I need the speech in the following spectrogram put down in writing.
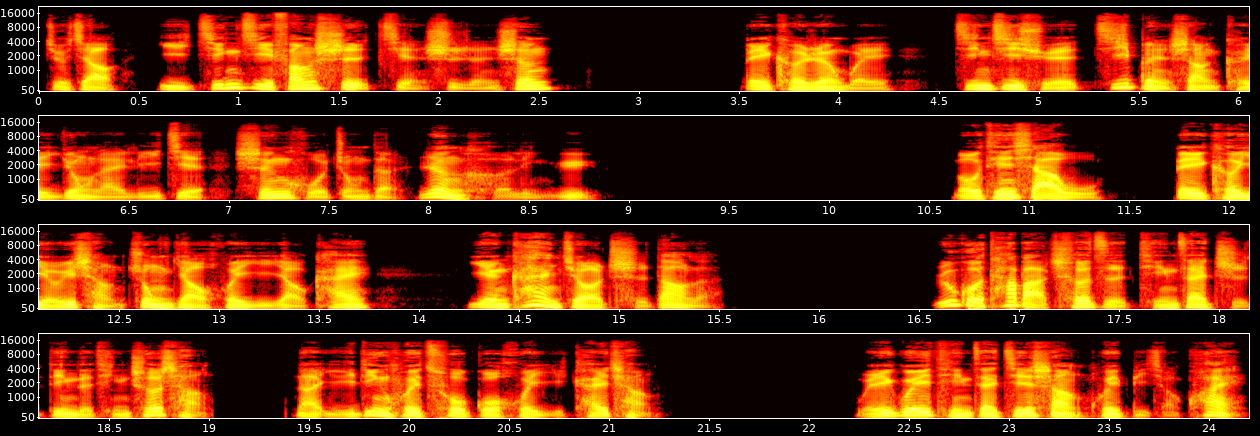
就叫“以经济方式检视人生”。贝克认为，经济学基本上可以用来理解生活中的任何领域。某天下午，贝克有一场重要会议要开，眼看就要迟到了。如果他把车子停在指定的停车场，那一定会错过会议开场。违规停在街上会比较快。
